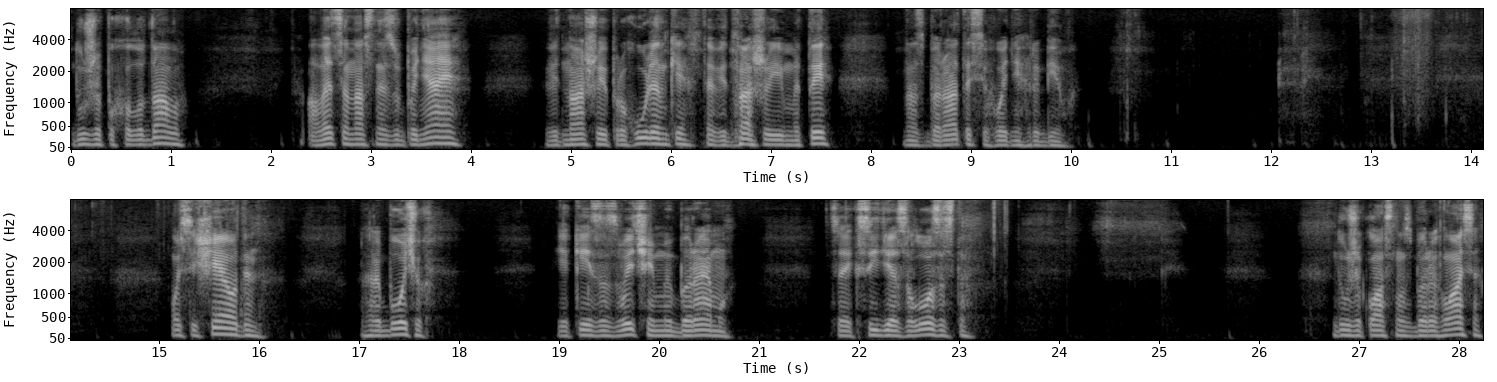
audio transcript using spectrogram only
дуже похолодало, але це нас не зупиняє від нашої прогулянки та від нашої мети назбирати сьогодні грибів. Ось іще один грибочок, який зазвичай ми беремо. Це ексидія залозиста. Дуже класно збереглася.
